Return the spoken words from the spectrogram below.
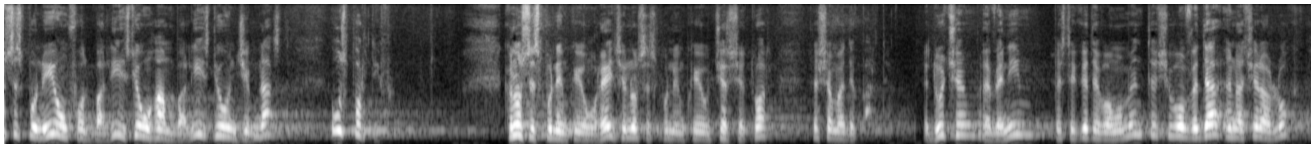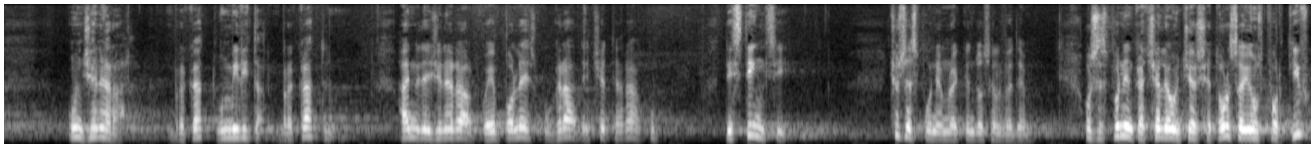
Nu se spune, eu un fotbalist, eu un handbalist, eu un gimnast, un sportiv. Că nu se spunem că e un rege, nu se spunem că e un cercetor și așa mai departe. Ne ducem, revenim peste câteva momente și vom vedea în același loc un general, îmbrăcat, un militar, îmbrăcat în haine de general, cu epolezi, cu grade, etc., cu distinții. Ce o să spunem noi când o să-l vedem? O să spunem că acela e un cercetor sau e un sportiv?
